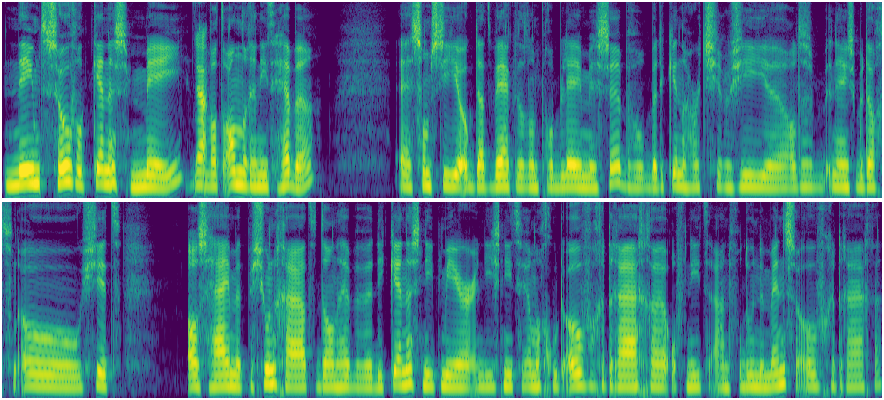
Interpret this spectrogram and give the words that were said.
neemt zoveel kennis mee, Ja. wat anderen niet hebben. Eh, soms zie je ook daadwerkelijk dat een probleem is. Hè? Bijvoorbeeld bij de kinderhartchirurgie eh, hadden ze ineens bedacht van, oh shit, als hij met pensioen gaat, dan hebben we die kennis niet meer en die is niet helemaal goed overgedragen of niet aan voldoende mensen overgedragen.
